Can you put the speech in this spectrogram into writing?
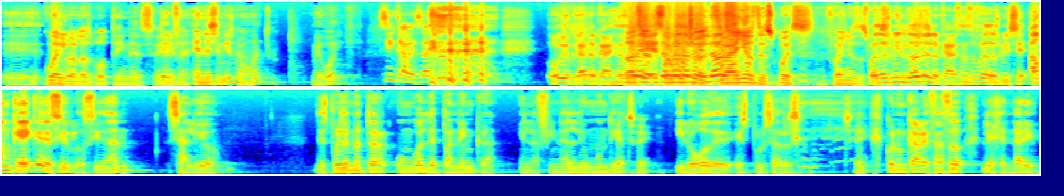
eh, Cuelgo las botines. del en- fe- en ese mismo momento. Me voy. Sin cabezazo. Obvio, claro, el cabezazo No, fue, fue, eso fue fue, mucho- 2002. fue años después. Fue años después. Fue el 2002 y el cabezazo fue 2006. Aunque hay que decirlo, Zidane salió después de matar un gol de Panenka en la final de un mundial Sí. y luego de expulsarse con un cabezazo legendario.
